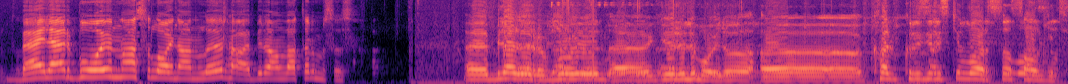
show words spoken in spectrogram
Beyler bu oyun nasıl oynanılır? Ha, bir anlatır mısınız? Ee, birader bu oyun e, gerilim oyunu. E, kalp krizi riskin varsa sal git.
